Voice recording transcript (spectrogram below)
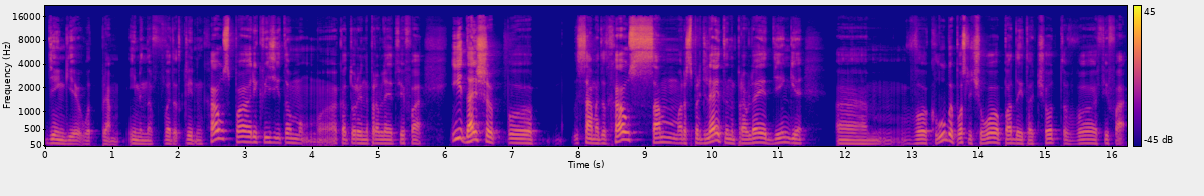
деньги вот прям именно в этот clearing house по реквизитам, э, которые направляет FIFA. И дальше э, сам этот house сам распределяет и направляет деньги э, в клубы, после чего падает отчет в FIFA.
